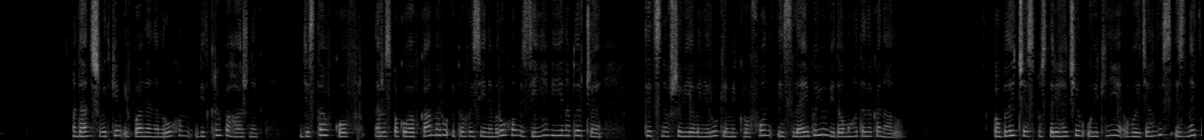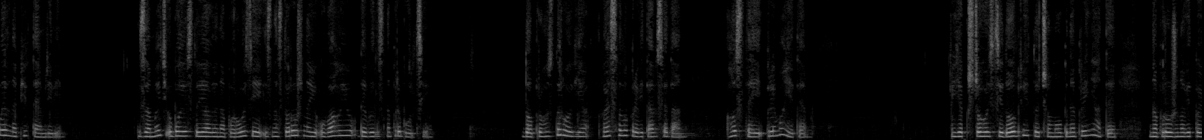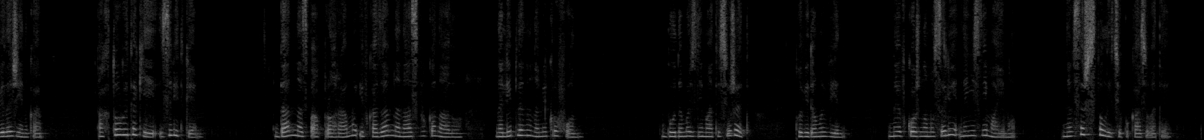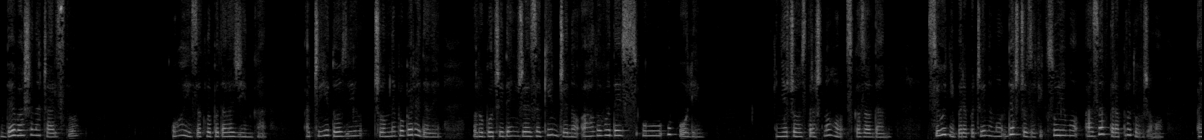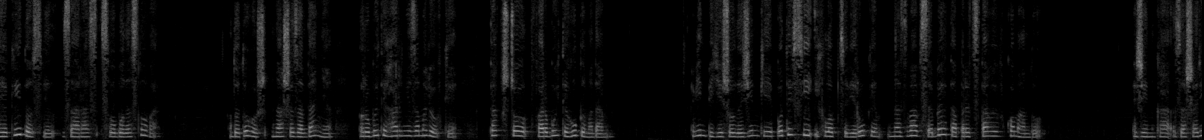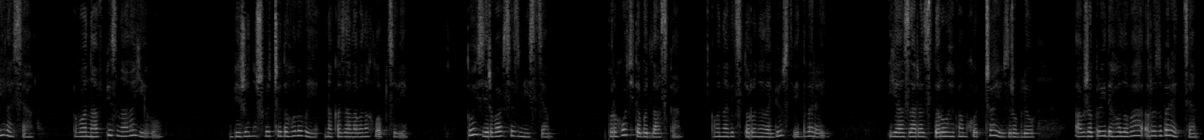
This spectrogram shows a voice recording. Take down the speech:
Дан швидким і впевненим рухом відкрив багажник, дістав кофр, розпакував камеру і професійним рухом здійняв її на плече, тицнувши в євені руки мікрофон із лейбою відомого телеканалу. Обличчя спостерігачів у вікні витяглись і зникли в напівтемряві. Замить обоє стояли на порозі і з настороженою увагою дивились на прибульців. Доброго здоров'я! весело привітався Дан. Гостей приймаєте? Якщо гості добрі, то чому б не прийняти? напружено відповіла жінка. А хто ви такі? Звідки? Дан назвав програму і вказав на назву каналу, наліплену на мікрофон. Будемо знімати сюжет, повідомив він. Ми в кожному селі нині знімаємо. Не все ж столицю показувати. Де ваше начальство? Ой, заклопотала жінка. А чи дозвіл, чом не попередили? Робочий день вже закінчено, а голово десь у, у полі. Нічого страшного, сказав Дан. Сьогодні перепочинемо, дещо зафіксуємо, а завтра продовжимо. А який дозвіл? Зараз свобода слова. До того ж, наше завдання робити гарні замальовки, так що фарбуйте губи, мадам. Він підійшов до жінки, потис і хлопцеві руки, назвав себе та представив команду. Жінка зашарілася, вона впізнала Єву. Біжи швидше до голови, наказала вона хлопцеві. Той зірвався з місця. Проходьте, будь ласка, вона відсторонила бюст від дверей. Я зараз з дороги вам хоч чаю зроблю, а вже прийде голова, розбереться.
